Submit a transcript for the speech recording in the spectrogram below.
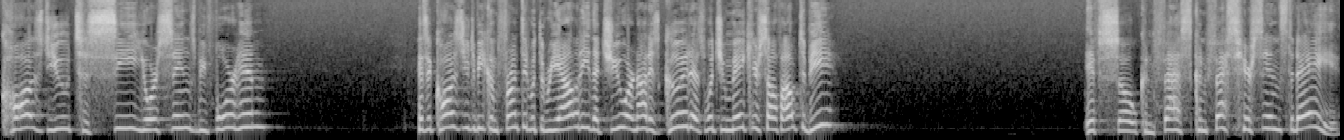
caused you to see your sins before Him? Has it caused you to be confronted with the reality that you are not as good as what you make yourself out to be? If so, confess. Confess your sins today.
